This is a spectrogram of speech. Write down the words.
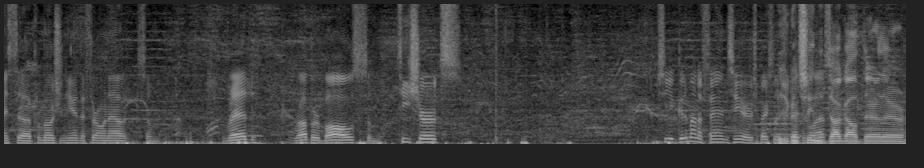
Nice uh, promotion here. They're throwing out some red rubber balls, some T-shirts. See a good amount of fans here, especially As you can see in the dugout there, they're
